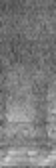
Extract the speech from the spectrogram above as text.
I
